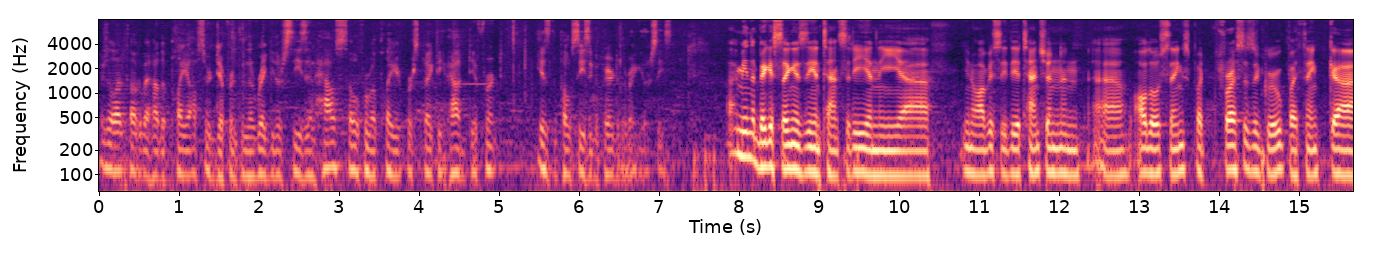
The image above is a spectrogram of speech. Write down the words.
There's a lot of talk about how the playoffs are different than the regular season. How so, from a player perspective? How different is the postseason compared to the regular season? I mean, the biggest thing is the intensity and the, uh, you know, obviously the attention and uh, all those things. But for us as a group, I think, uh,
